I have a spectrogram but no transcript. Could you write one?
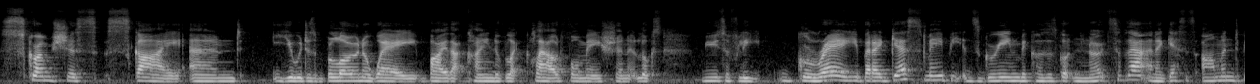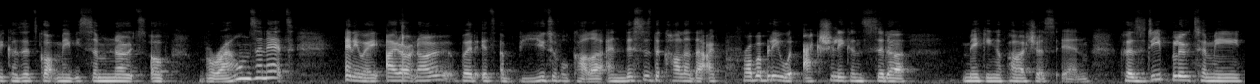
scrumptious sky and you were just blown away by that kind of like cloud formation. It looks beautifully gray, but I guess maybe it's green because it's got notes of that. And I guess it's almond because it's got maybe some notes of browns in it. Anyway, I don't know, but it's a beautiful color. And this is the color that I probably would actually consider making a purchase in because deep blue to me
